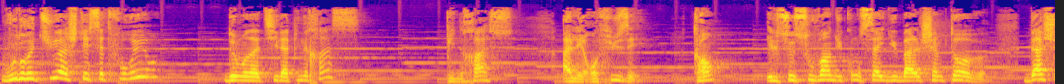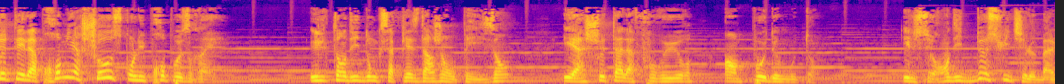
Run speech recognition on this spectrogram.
Voudrais-tu acheter cette fourrure? demanda-t-il à Pinchas. Pinchas allait refuser. Quand il se souvint du conseil du Baal d'acheter la première chose qu'on lui proposerait. Il tendit donc sa pièce d'argent au paysan et acheta la fourrure en peau de mouton. Il se rendit de suite chez le Baal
